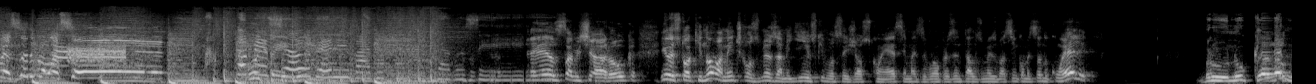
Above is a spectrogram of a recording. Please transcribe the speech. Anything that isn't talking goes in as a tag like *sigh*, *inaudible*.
começando pra você! Começou o derivado pra você. Eu sou a Michel Arouca e eu estou aqui novamente com os meus amiguinhos que vocês já os conhecem, mas eu vou apresentá-los mesmo assim, começando com ele. Bruno Clemente.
